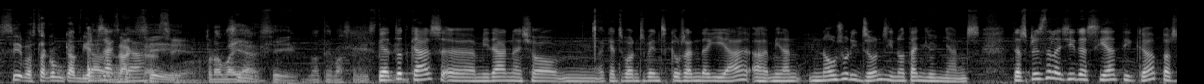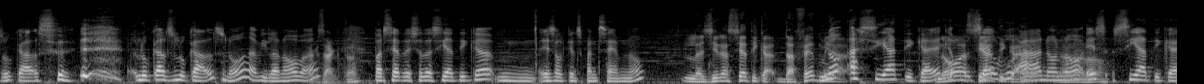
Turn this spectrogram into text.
Sí, però està com canviada. Exacte. Sí, sí. però vaja, sí. no té massa misteri. Bé, en tot cas, eh, mirant això, mm, aquests bons vents que us han de guiar, eh, mirant nous horitzons i no tan llunyans. Després de la gira asiàtica, pels locals, locals locals, no?, de Vilanova. Exacte. Per cert, això d'asiàtica mm, és el que ens pensem, no? La gira asiàtica, de fet, No mira... asiàtica, eh? No que asiàtica, algú... Ah, eh? no, no, No, no, no. és ciàtica,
